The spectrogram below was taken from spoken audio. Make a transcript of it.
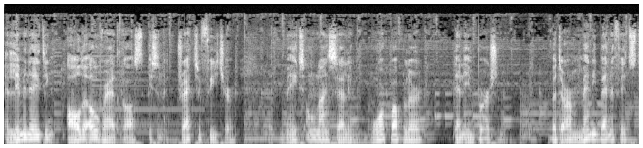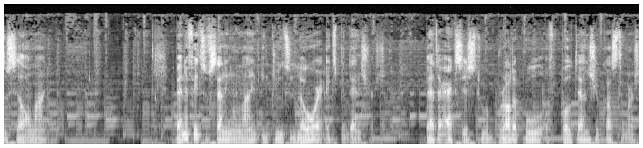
Eliminating all the overhead costs is an attractive feature that makes online selling more popular than in person. But there are many benefits to sell online. Benefits of selling online includes lower expenditures. better access to a broader pool of potential customers,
